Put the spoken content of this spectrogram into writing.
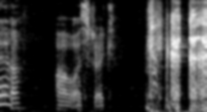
Yeah. Oh, that's Greg.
